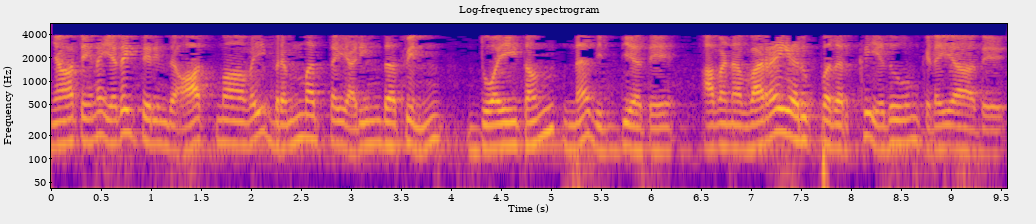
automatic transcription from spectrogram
ஞாத்தேன எதை தெரிந்த? ஆத்மாவை பிரம்மத்தை அறிந்த பின் துவைதம் ந வித்தியதே அவனை வரையறுப்பதற்கு எதுவும் கிடையாது.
